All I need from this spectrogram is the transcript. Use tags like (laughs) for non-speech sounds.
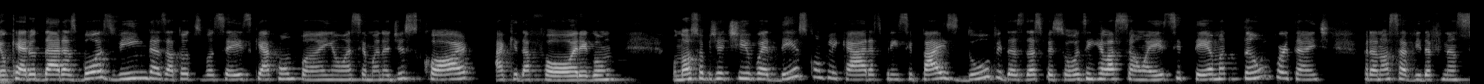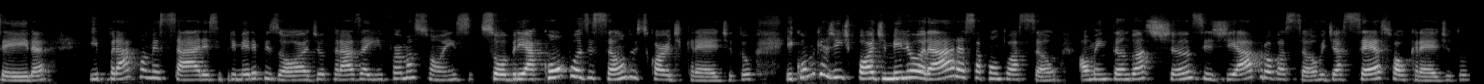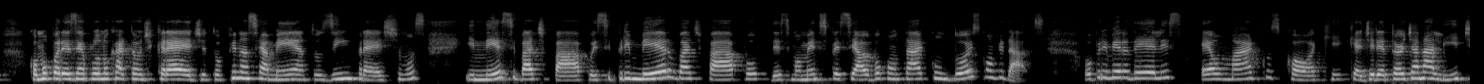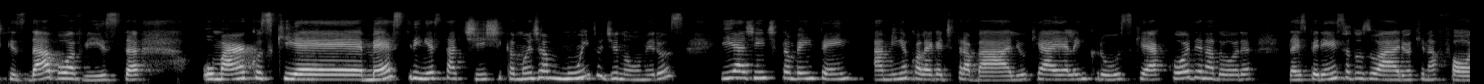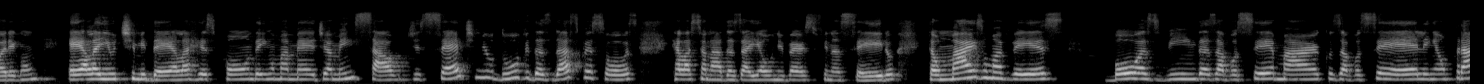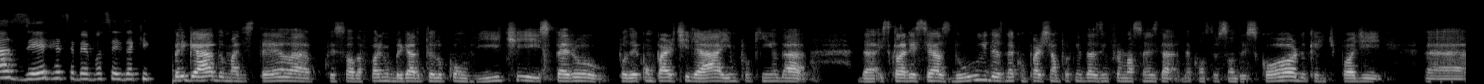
Eu quero dar as boas-vindas a todos vocês que acompanham a semana de Score aqui da Foregon. O nosso objetivo é descomplicar as principais dúvidas das pessoas em relação a esse tema tão importante para a nossa vida financeira e para começar esse primeiro episódio, traz aí informações sobre a composição do score de crédito e como que a gente pode melhorar essa pontuação, aumentando as chances de aprovação e de acesso ao crédito, como por exemplo no cartão de crédito, financiamentos e empréstimos. E nesse bate-papo, esse primeiro bate-papo desse momento especial, eu vou contar com dois convidados. O primeiro deles é o Marcos Koch, que é diretor de Analytics da Boa Vista. O Marcos, que é mestre em estatística, manja muito de números. E a gente também tem a minha colega de trabalho, que é a Ellen Cruz, que é a coordenadora da experiência do usuário aqui na Foregon. Ela e o time dela respondem uma média mensal de 7 mil dúvidas das pessoas relacionadas aí ao universo financeiro. Então, mais uma vez, Boas-vindas a você, Marcos, a você, Ellen. É um prazer receber vocês aqui. Obrigado, Maristela, pessoal da Fórum, obrigado pelo convite. Espero poder compartilhar aí um pouquinho da, da esclarecer as dúvidas, né? compartilhar um pouquinho das informações da, da construção do score, do que a gente pode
